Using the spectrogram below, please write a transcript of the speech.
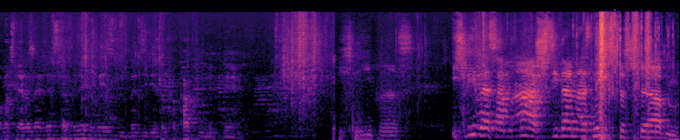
Aber es wäre sein letzter Wille gewesen, wenn Sie diese Verpackung mitnehmen. Ich liebe es. Ich liebe es am Arsch. Sie werden als nächstes sterben.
